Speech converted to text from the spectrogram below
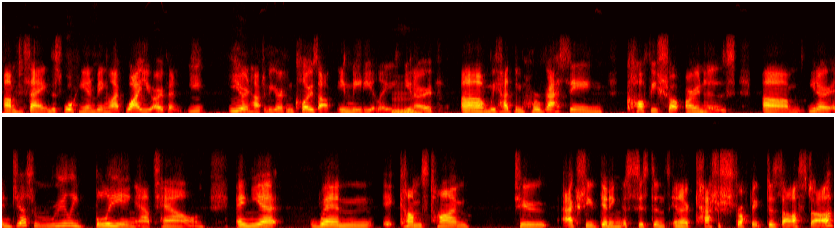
um, just saying, just walking in and being like, why are you open? You, you don't have to be open, close up immediately. Mm. You know, um, we had them harassing coffee shop owners, um, you know, and just really bullying our town. And yet, when it comes time to actually getting assistance in a catastrophic disaster,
